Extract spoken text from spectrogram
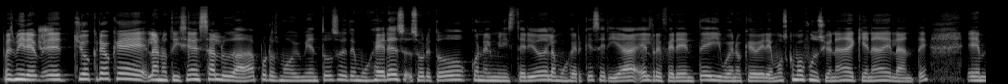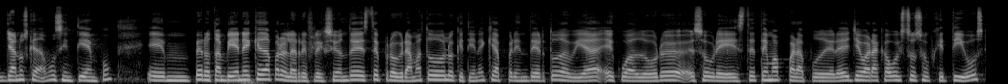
Pues mire, eh, yo creo que la noticia es saludada por los movimientos de mujeres, sobre todo con el Ministerio de la Mujer, que sería el referente, y bueno, que veremos cómo funciona de aquí en adelante. Em, ya nos quedamos sin tiempo, em, pero también queda para la reflexión de este programa todo lo que tiene que aprender todavía Ecuador eh, sobre este tema para poder eh, llevar a cabo estos objetivos.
